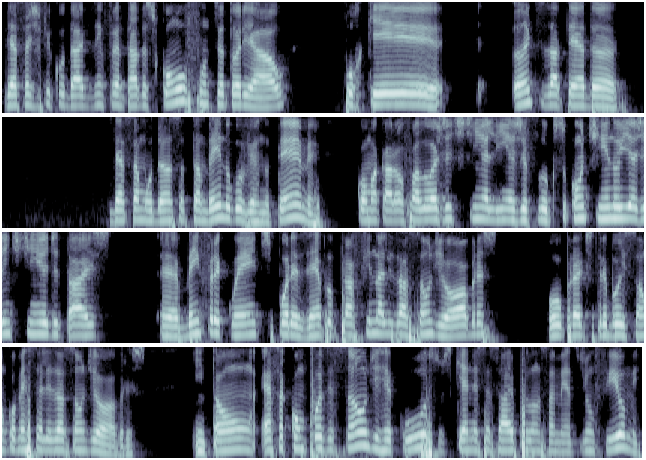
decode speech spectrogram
dessas dificuldades enfrentadas com o fundo setorial, porque antes até da, dessa mudança também no governo Temer, como a Carol falou, a gente tinha linhas de fluxo contínuo e a gente tinha editais é, bem frequentes, por exemplo, para finalização de obras ou para distribuição comercialização de obras. Então, essa composição de recursos que é necessária para o lançamento de um filme,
